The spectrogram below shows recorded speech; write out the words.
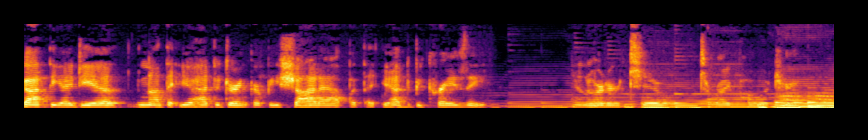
got the idea not that you had to drink or be shot at, but that you had to be crazy in order to to write poetry.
